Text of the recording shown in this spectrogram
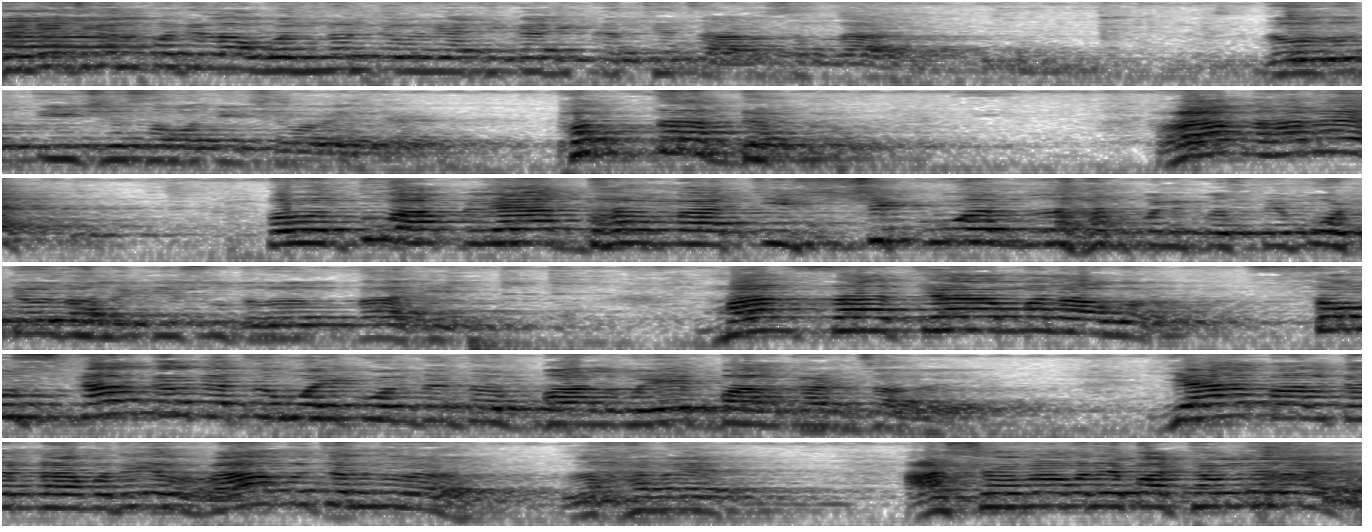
गणेश गणपतीला वंदन करून या ठिकाणी कथेचा अनुसंधान. जवळजवळ तीनशे सव्वा तीनशे वेळा फक्त अध्यात्म. राम लहान आहेत. परंतु आपल्या धर्माची शिकवण लहानपणी बसते. मोठं झालं की सुधरत नाही. माणसाच्या मनावर संस्कार करण्याचं वय कोणतं? तर बालवय बालकांड चालू आहे या बालकांडामध्ये रामचंद्र लहान आहे. आश्रमामध्ये पाठवलेलं आहे.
